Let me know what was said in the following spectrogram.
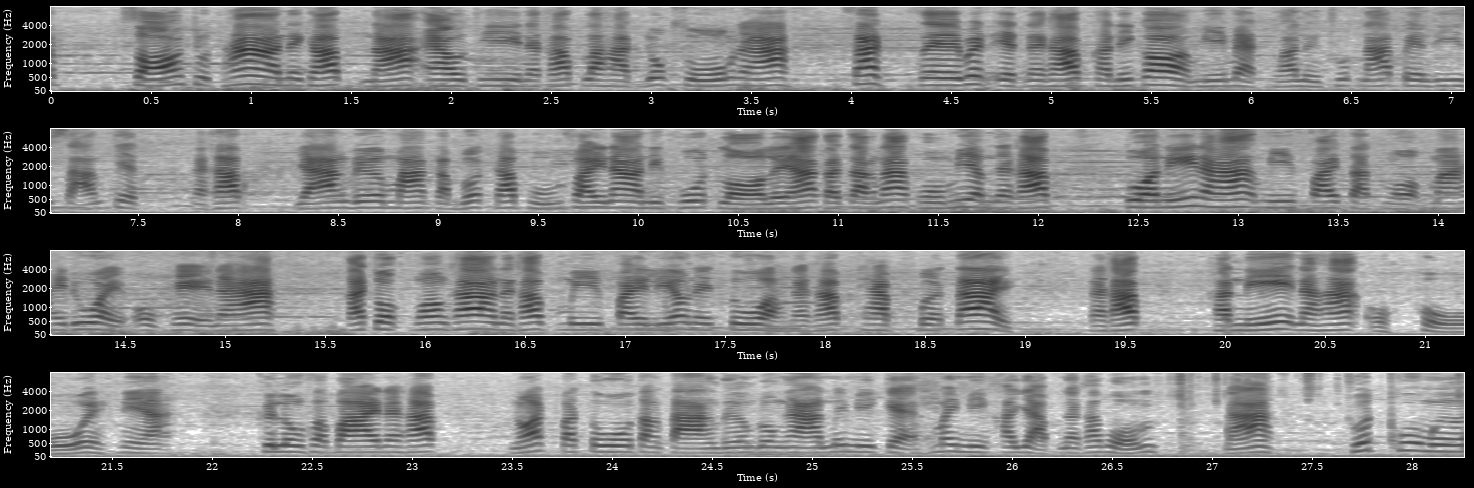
ฟ 2.5 นะครับนะ LT นะครับ รหัสยกสูงนะฮะซัดเซเว่นเอ็ดนะครับ คันนี้ก็มีแม็กมา 1 ชุดนะ เป็น D37 นะครับ ยางเดิมมากับรถครับผมไฟหน้านี่โคตรหล่อเลยฮะ กระจังหน้าโครเมียมนะครับ ตัวนี้นะฮะ มีไฟตัดหมอกมาให้ด้วย โอเคนะฮะ กระจกมองข้างนะครับ มีไฟเลี้ยวในตัวนะครับแคปเปิดได้นะครับ คันนี้นะฮะ โอ้โห เนี่ย ขึ้นลงสบายนะครับ น็อตประตูต่างๆ เดิมโรงงานไม่มีแกะไม่มีขยับนะครับผมนะชุดคู่มือ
